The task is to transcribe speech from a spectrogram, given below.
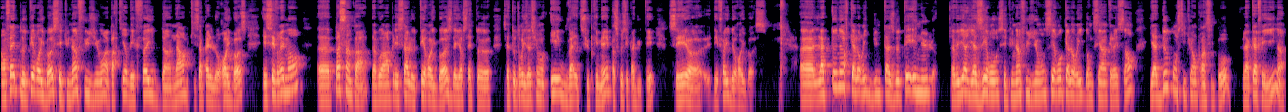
En fait, le thé rooibos, c'est une infusion à partir des feuilles d'un arbre qui s'appelle le rooibos. Et c'est vraiment euh, pas sympa d'avoir appelé ça le thé rooibos. D'ailleurs, cette, euh, cette autorisation est ou va être supprimée parce que c'est pas du thé, c'est euh, des feuilles de rooibos. la teneur calorique d'une tasse de thé est nulle. Ça veut dire il y a zéro, c'est une infusion, zéro calorie, donc c'est intéressant. Il y a deux constituants principaux, la caféine,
